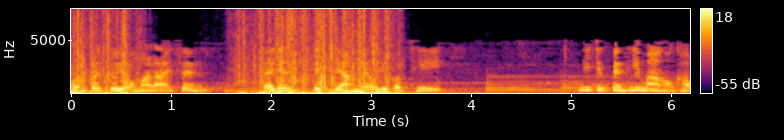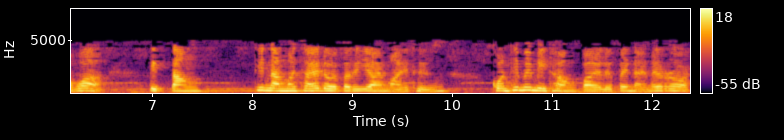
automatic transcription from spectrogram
ขนกระจุยออกมาหลายเส้น แต่ยังติดยางเหนียวอยู่กับที่ นี่จึงเป็นที่มาของคำว่า ติดตังที่นำมาใช้โดยปริยายหมายถึง คนที่ไม่มีทางไปหรือไปไหนไม่รอด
